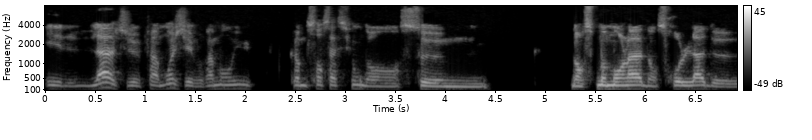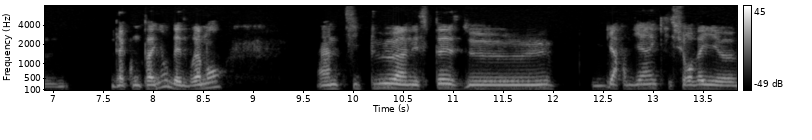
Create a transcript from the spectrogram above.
là, je, moi, j'ai vraiment eu comme sensation dans ce, moment-là, dans ce rôle-là d'accompagnant, d'être vraiment un petit peu un espèce de gardien qui surveille euh,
